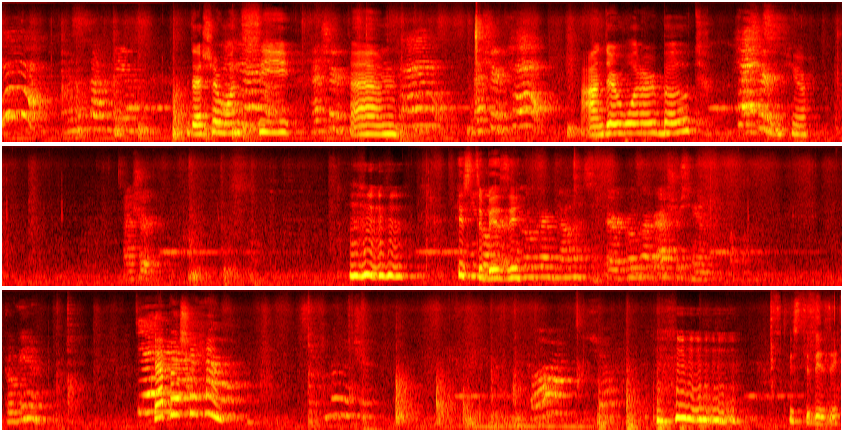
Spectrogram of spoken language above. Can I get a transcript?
I'm gonna talk to you. Dasher wants to see Asher, um, Asher, underwater boat. Asher, Here. Asher. He's You too go- busy. Go grab Giannis, or go grab Asher's hand. Go get him. Grab Asher's hand. Come on, Asher. He's too busy.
